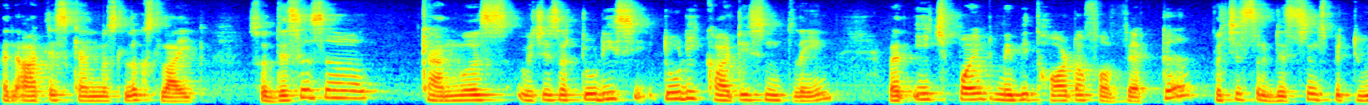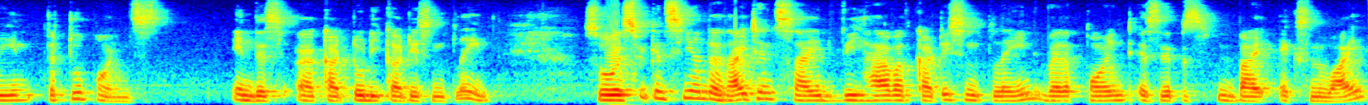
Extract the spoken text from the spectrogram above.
an artist canvas looks like. So this is a canvas which is a 2D, 2D Cartesian plane where each point may be thought of a vector, which is the distance between the two points in this uh, 2D Cartesian plane. So as we can see on the right hand side, we have a Cartesian plane where the point is represented by x and y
